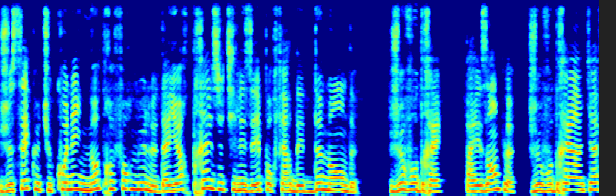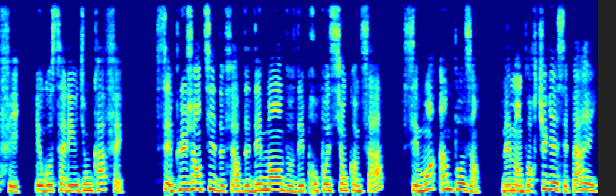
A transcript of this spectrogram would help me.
Je sais que tu connais une autre formule, d'ailleurs très utilisée pour faire des demandes. Je voudrais. Par exemple, je voudrais un café. Eu gostaria de um café. C'est plus gentil de faire des demandes ou des propositions comme ça. C'est moins imposant. Même en portugais, c'est pareil.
